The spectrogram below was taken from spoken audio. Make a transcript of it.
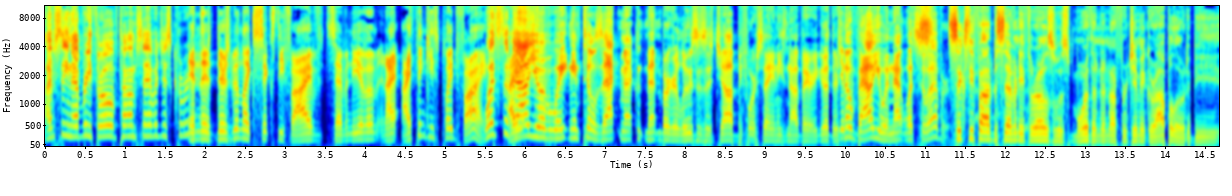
I've seen every throw of Tom Savage's career. And there, there's been like 65, 70 of them, and I, I think he's played fine. What's the I- value of waiting until Zach Mettenberger loses his job before saying he's not very good? There's no value in that whatsoever. 65 to 70 throws was more than enough for Jimmy Garoppolo to be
